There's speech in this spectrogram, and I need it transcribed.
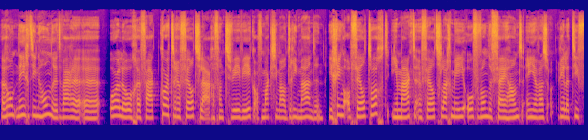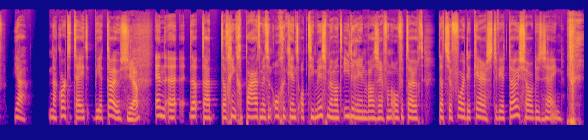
Rond 1900 waren uh, oorlogen vaak kortere veldslagen van twee weken of maximaal drie maanden. Je ging op veldtocht, je maakte een veldslag mee, je overwon de vijand en je was relatief ja, na korte tijd weer thuis. Ja. En uh, dat, dat, dat ging gepaard met een ongekend optimisme, want iedereen was ervan overtuigd dat ze voor de kerst weer thuis zouden zijn.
